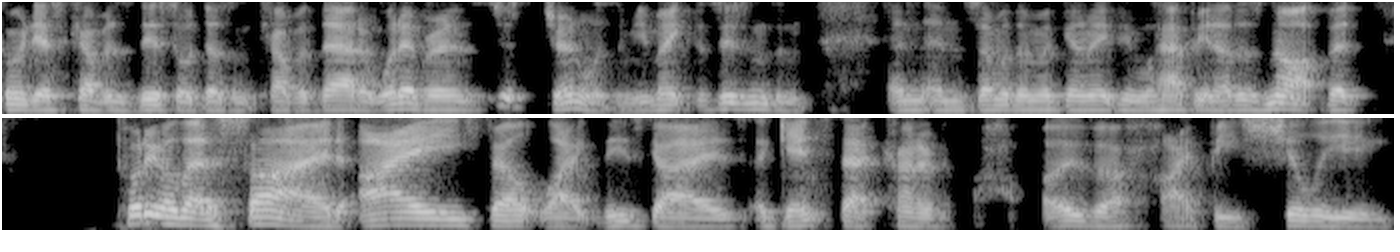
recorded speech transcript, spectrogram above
coindesk covers this or doesn't cover that or whatever and it's just journalism. You make decisions and and and some of them are going to make people happy and others not but putting all that aside i felt like these guys against that kind of over hypey shilly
